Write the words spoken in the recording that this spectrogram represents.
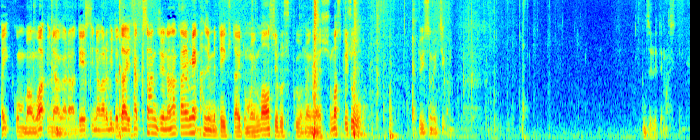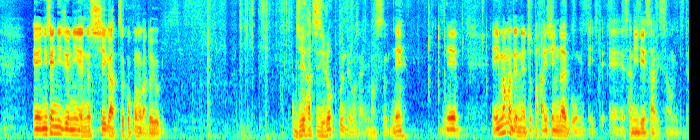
はい、こんばんは、いながらです。いながらビート第137回目始めていきたいと思います。よろしくお願いします。よいしょ。ちょっと椅子の位置がずれてまして。えー、2022年の4月9日土曜日。18時6分でございますね。で、今までね、ちょっと配信ライブを見ていて、えーサニーデイサービスさんを見てた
